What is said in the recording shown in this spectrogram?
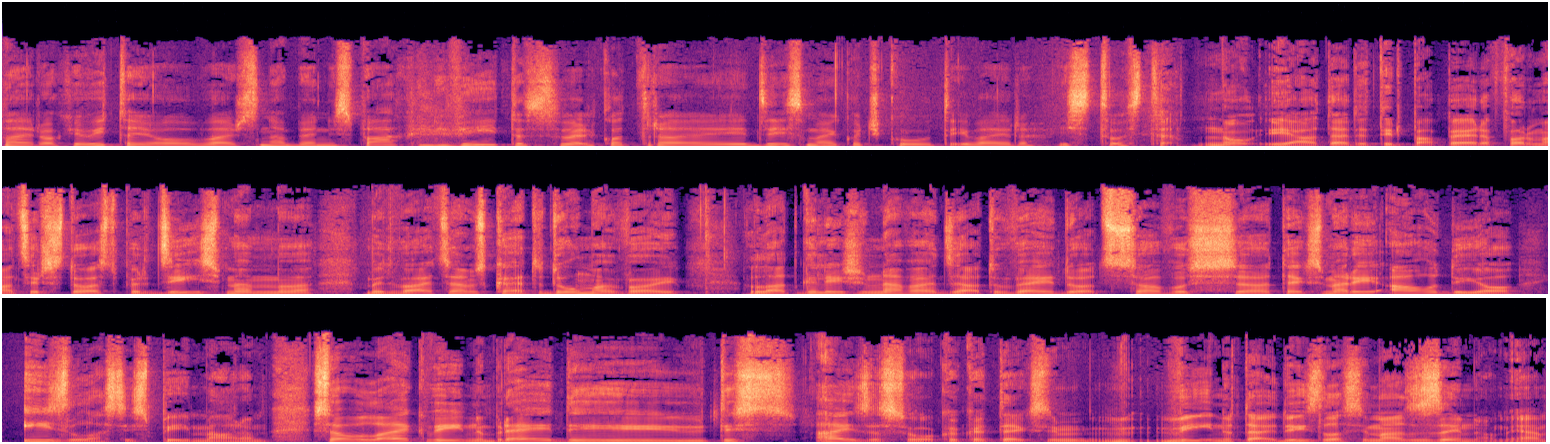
vairāk, jo ita jau vairs nebija ni spēka, ni vītas, vēl katrai dzīsmai kaut ko tī vairāk izstostē. Nu, jā, tātad ir papēra formāts, ir stost par dzīsmēm, bet vaicājums, kā tu domā, vai latgalīšiem nevajadzētu veidot savus, teiksim, arī audio izlasis, piemēram. Savu laiku vīna breidi, tas aizasoka, ka, teiksim, vīnu tādu izlasi maz zinām, jā.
